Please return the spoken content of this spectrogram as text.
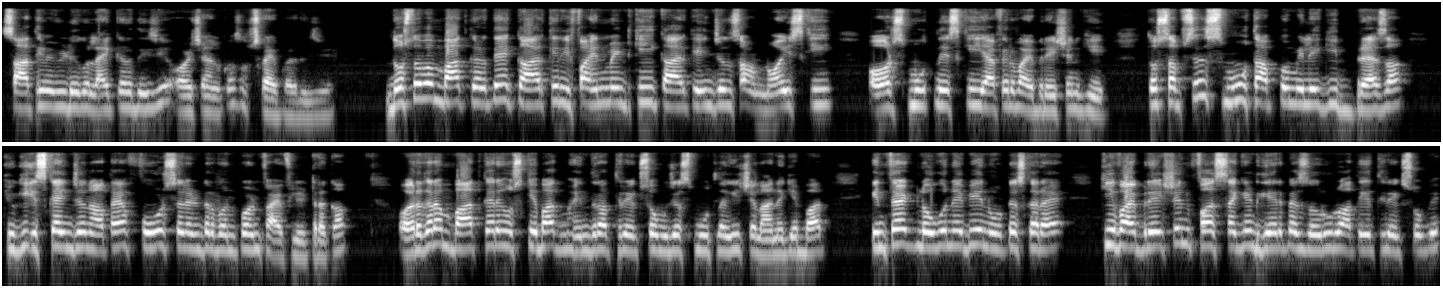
साथ ही में वीडियो को लाइक कर दीजिए और चैनल को सब्सक्राइब कर दीजिए। दोस्तों हम बात करते हैं कार के रिफाइनमेंट की, कार के इंजन साउंड नॉइस की और स्मूथनेस की या फिर वाइब्रेशन की। तो सबसे स्मूथ आपको मिलेगी ब्रेजा क्योंकि इसका इंजन आता है फोर सिलेंडर 1.5 लीटर का। और अगर हम बात करें उसके बाद महिंद्रा थ्री मुझे स्मूथ लगी चलाने के बाद। इनफैक्ट लोगों ने भी नोटिस करा है कि वाइब्रेशन फ़र्स्ट सेकंड गियर पे ज़रूर आती है थ्री पे।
